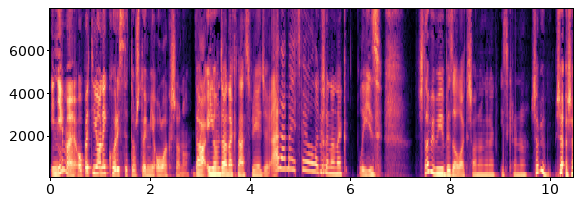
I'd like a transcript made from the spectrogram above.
I njima je, opet i oni koriste to što im je olakšano. Da, i onda onak nas vrijeđaju. A vama je sve olakšano, onak, please. Šta bi mi bez olakšanog, onak, iskreno? Šta bi, šta, šta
